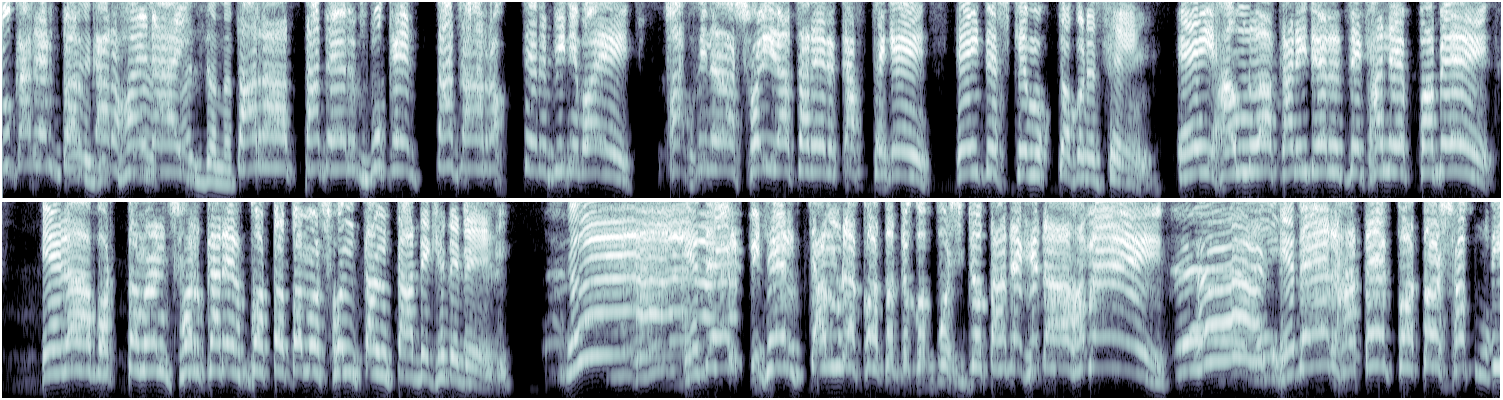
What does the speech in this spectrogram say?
দোকানের দরকার হয় নাই। তারা তাদের বুকের তাজা রক্তের বিনিময়ে হাসিনা স্বৈরাচারের কাছ থেকে এই দেশকে মুক্ত করেছে। এই হামলাকারীদের যেখানে পাবে এরা বর্তমান সরকারের কততম সন্তান তা দেখে দেবে। এদের পিঠের চামড়া কতটুকু পুষ্ট তা দেখে দেওয়া হবে। এদের হাতে শক্তি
